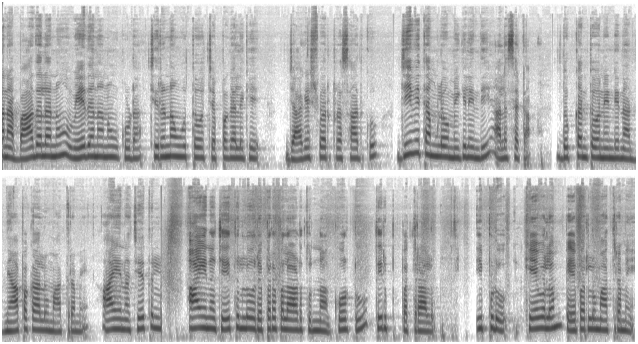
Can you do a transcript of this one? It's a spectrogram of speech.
తన బాధలను వేదనను కూడా చిరునవ్వుతో చెప్పగలిగే జాగేశ్వర్ ప్రసాద్కు జీవితంలో మిగిలింది అలసట. దుఃఖంతో నిండిన జ్ఞాపకాలు మాత్రమే. ఆయన చేతుల్లో ఆయన చేతుల్లో రెపరెపలాడుతున్న కోర్టు తీర్పు పత్రాలు. ఇప్పుడు కేవలం పేపర్లు మాత్రమే.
